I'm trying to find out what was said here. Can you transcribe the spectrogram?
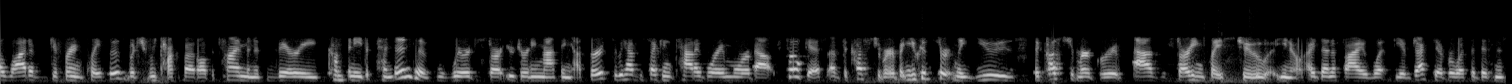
a lot of different places, which we talk about all the time, and it's very company dependent of where to start your journey mapping efforts. So we have the second category more about focus of the customer, but you can certainly use the customer group as a starting place to, you know, identify what the objective or what the business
